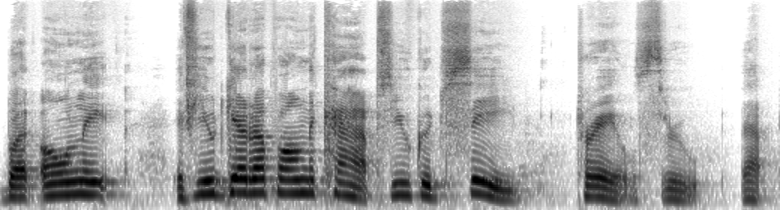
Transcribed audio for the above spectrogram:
but only if you'd get up on the caps, you could see trails through that,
